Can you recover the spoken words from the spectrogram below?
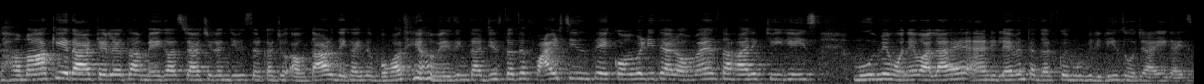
धमाकेदार ट्रेलर था मेगा स्टार चिरंजीवी सर का जो अवतार देखा, इसे बहुत ही अमेजिंग था। जिस तरह से फाइट सीन थे कॉमेडी था रोमांस था, हर एक चीज़ इस मूवी में होने वाला है। एंड इलेवेंथ अगस्त को मूवी रिलीज़ हो जाएगी गाइज़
